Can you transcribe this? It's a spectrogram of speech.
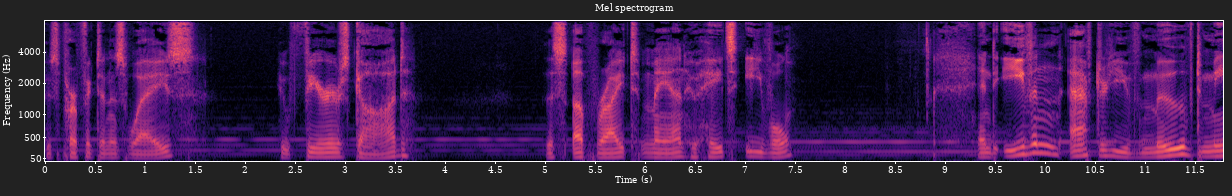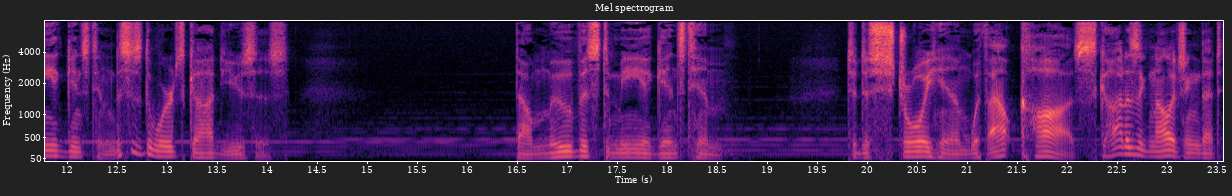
who's perfect in his ways, who fears God? This upright man who hates evil. And even after you've moved me against him, this is the words God uses. Thou movest me against him to destroy him without cause. God is acknowledging that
